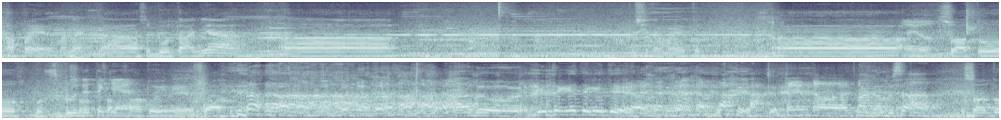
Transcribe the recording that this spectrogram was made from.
apa ya mana? eh, sebutannya eh apa sih namanya tuh? Ayo. suatu 10 detik ya? Suatu ini, suatu. Aduh, gitu gitu gitu ya. Naga besar suatu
